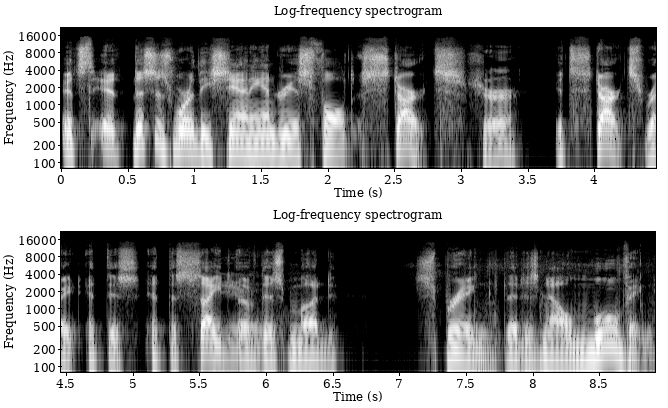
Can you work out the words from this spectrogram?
It's it. This is where the San Andreas Fault starts. Sure. It starts right at this at the site of this mud spring that is now moving.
